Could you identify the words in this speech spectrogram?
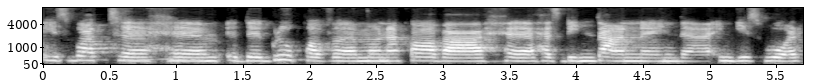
is what uh, um, the group of uh, Monakhova uh, has been done in, the, in this work.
